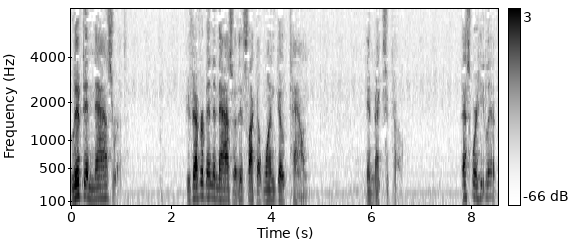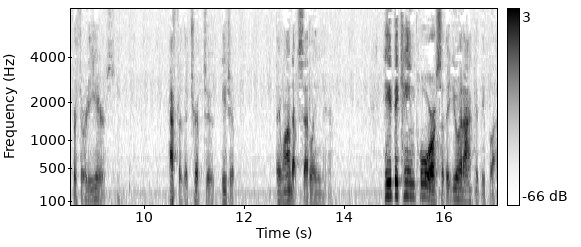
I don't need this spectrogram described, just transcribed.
Lived in Nazareth. If you've ever been to Nazareth, it's like a one goat town in Mexico. That's where he lived for 30 years after the trip to Egypt. They wound up settling there. He became poor so that you and I could be blessed.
